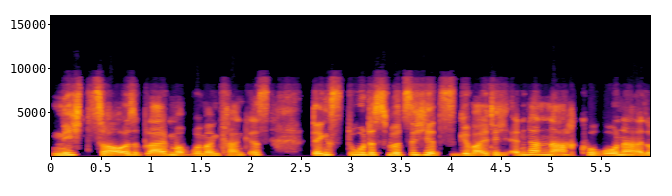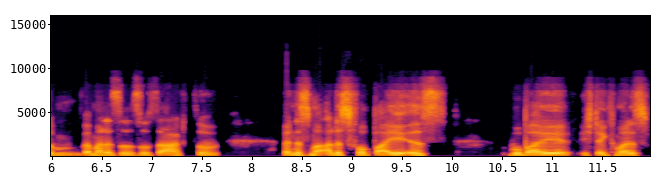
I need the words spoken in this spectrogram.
nicht zu Hause bleiben, obwohl man krank ist. Denkst du, das wird sich jetzt gewaltig ändern nach Corona? Also wenn man das so, so sagt, so wenn es mal alles vorbei ist, wobei ich denke mal, es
